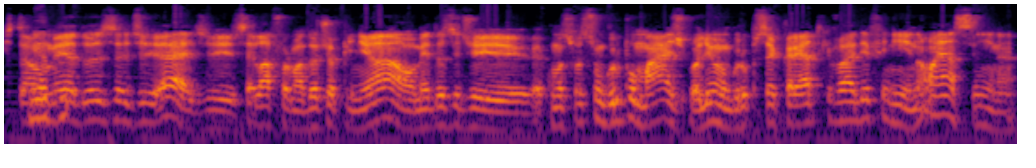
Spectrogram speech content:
Então, meia, meia dúzia de, é, de, sei lá, formador de opinião, meia dúzia de. É como se fosse um grupo mágico ali, um grupo secreto que vai definir. Não é assim, né?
